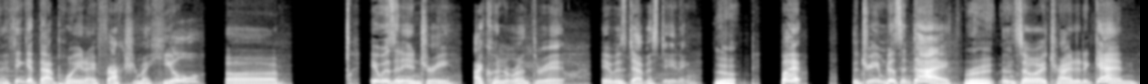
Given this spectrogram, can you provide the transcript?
I think at that point I fractured my heel. Uh it was an injury. I couldn't run through it. It was devastating. Yeah. But the dream doesn't die. Right. And so I tried it again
